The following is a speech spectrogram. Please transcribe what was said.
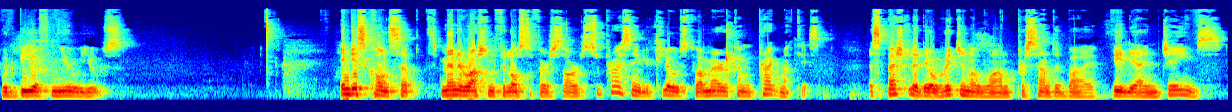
would be of new use. In this concept, many Russian philosophers are surprisingly close to American pragmatism, especially the original one presented by William James,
